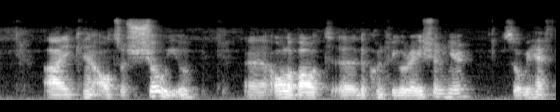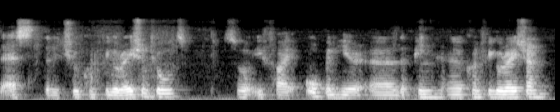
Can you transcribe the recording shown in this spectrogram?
I can also show you all about the configuration here. So we have the S32 configuration tools. So if I open here uh, the pin uh, configuration,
